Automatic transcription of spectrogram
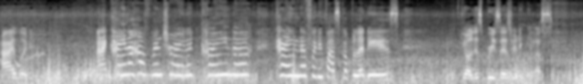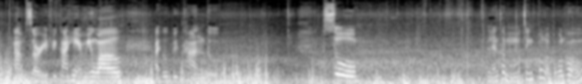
I would, and I kind of have been trying it, kind of, kind of for the past couple of days. Y'all, this breeze is ridiculous. I'm sorry if you can't hear me well. I hope you can though. So, lenta pull up all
